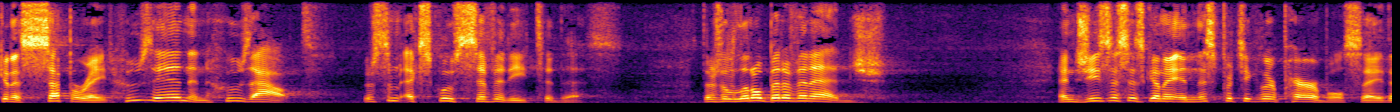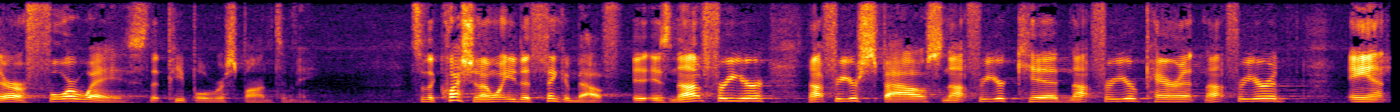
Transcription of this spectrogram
going to separate who's in and who's out. There's some exclusivity to this. There's a little bit of an edge. And Jesus is going to, in this particular parable, say there are four ways that people respond to me. So the question I want you to think about is not for your, not for your spouse, not for your kid, not for your parent, not for your aunt,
